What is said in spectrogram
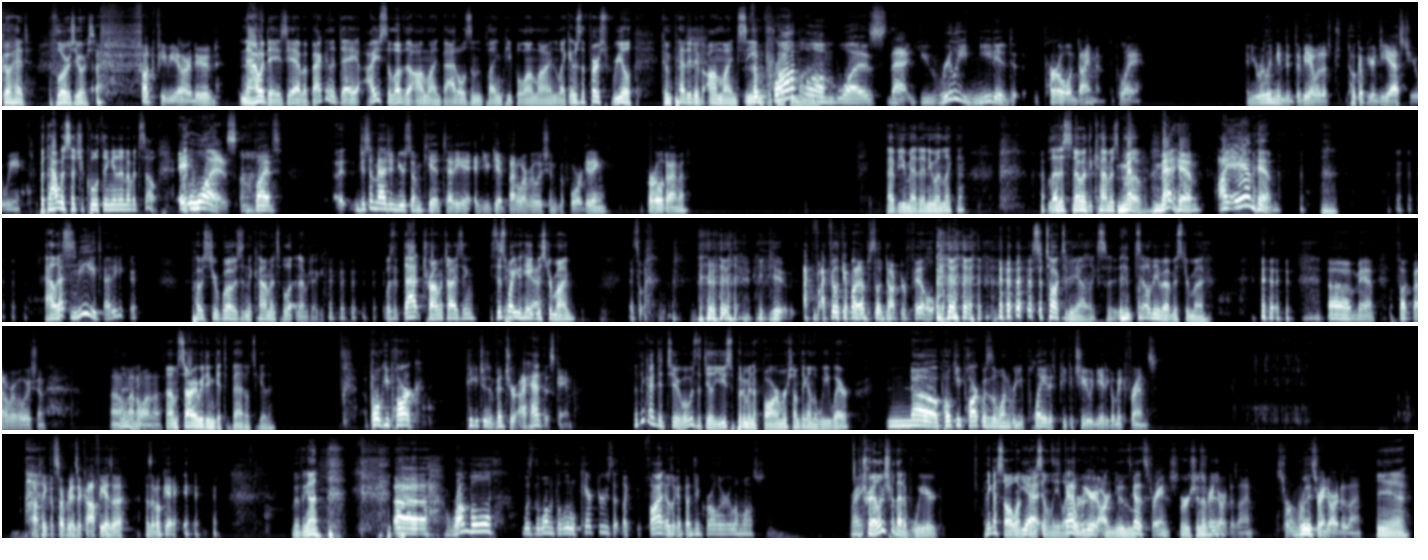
Go ahead. The floor is yours. Fuck PBR, dude. Nowadays, yeah, but back in the day, I used to love the online battles and playing people online. Like it was the first real competitive online scene. the for Pokemon. problem was that you really needed Pearl and Diamond to play. And you really needed to be able to hook up your DS to your Wii. but that was such a cool thing in and of itself. It Like- was, Ah. but uh, just imagine you're some kid, Teddy, and you get Battle Revolution before getting Pearl Diamond. Have you met anyone like that? Let us know in the comments Met, below. met him. I am him. Alex, That's me, Teddy. post your woes in the comments below. No, I'm joking. Was it that traumatizing? Is this why you hate Yeah. Mr. Mime? That's what. You- I, I feel like I'm on an episode of Dr. Phil. so talk to me, Alex. Tell me about Mr. Mime. oh man, fuck Battle Revolution. I don't, I don't want to. I'm sorry we didn't get to battle together. Pokey Park, Pikachu's Adventure. I had this game. I think I did too. What was the deal? You used to put him in a farm or something on the WiiWare? No, Pokey Park was the one where you played as Pikachu and you had to go make friends. I'll take the Serpentizer coffee as a as an okay. Moving on. uh, Rumble was the one with the little characters that like fought. It was like a dungeon crawler almost, right? Trailers for that have weird. I think I saw one yeah, recently. It's like got a weird art. new it's got a strange version of strange art design. Str- really strange art design. Yeah.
